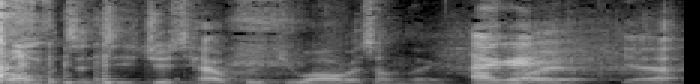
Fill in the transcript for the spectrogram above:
competence is just how good you are at something. Okay. Oh, yeah. yeah.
